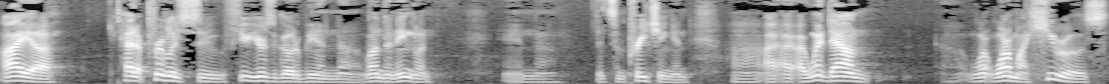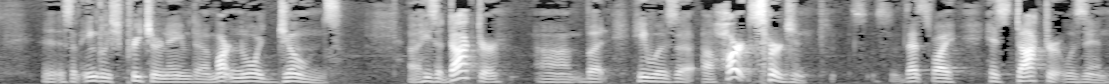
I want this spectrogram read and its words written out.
I uh, had a privilege to, a few years ago to be in uh, London, England, and uh, did some preaching. And uh, I, I, went down, uh, one, one, of my heroes is an English preacher named uh, Martyn Lloyd-Jones. he's a doctor, um, but he was a, a heart surgeon. That's why his doctorate was in.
